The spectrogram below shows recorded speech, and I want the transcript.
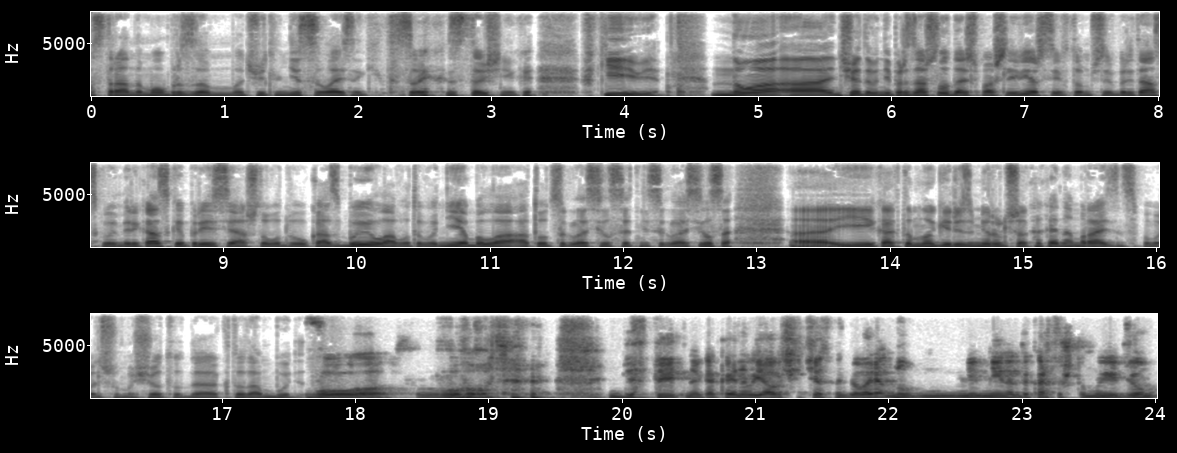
Странным образом, чуть ли не ссылаясь на каких-то своих источников в Киеве. Но а, ничего этого не произошло. Дальше пошли версии, в том числе в британской, в американской прессе, а что вот указ был, а вот его не было, а тот согласился, это не согласился. А, и как-то многие резюмировали, что а какая нам разница, по большому счету, да, кто там будет. Вот, вот. Действительно, какая нам... Я вообще, честно говоря, ну, мне, мне иногда кажется, что мы идем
